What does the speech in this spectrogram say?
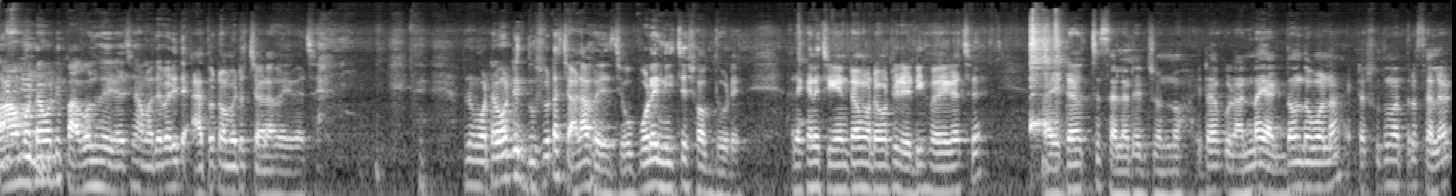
মা মোটামুটি পাগল হয়ে গেছে। আমাদের বাড়িতে এত টমেটো চারা হয়ে গেছে। মানে মোটামুটি দুশোটা চারা হয়েছে ওপরে নিচে সব ধরে। আর এখানে চিকেনটা মোটামুটি রেডি হয়ে গেছে। আর এটা হচ্ছে স্যালাডের জন্য। এটা রান্নায় একদম দেবো না। এটা শুধুমাত্র স্যালাড,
